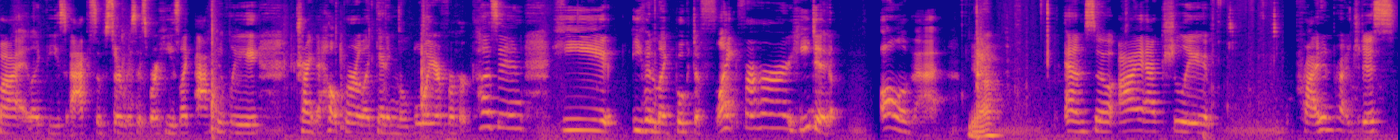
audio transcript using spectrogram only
by like these acts of services where he's like actively trying to help her like getting the lawyer for her cousin. He even like booked a flight for her. He did all of that. Yeah. And so I actually, Pride and Prejudice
